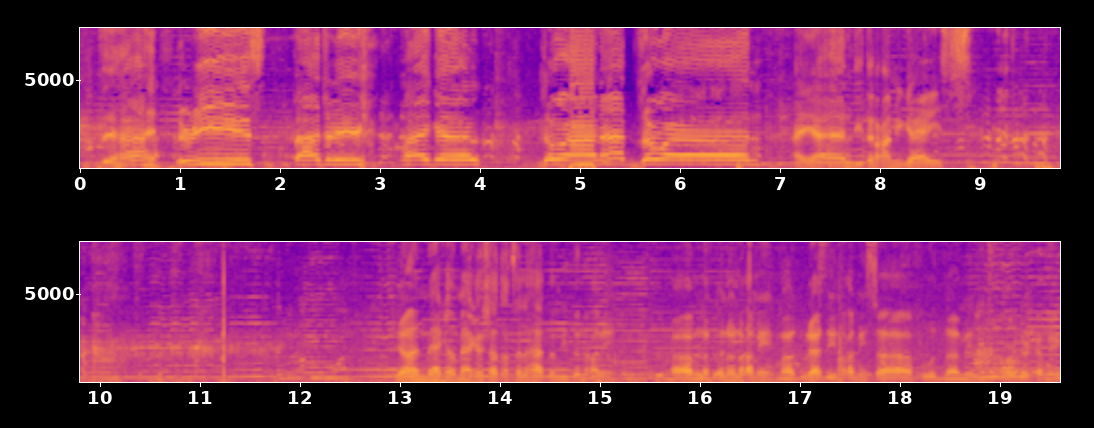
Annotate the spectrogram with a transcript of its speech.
Hi! Reese! Patrick! Michael! Joanne at Joanne! Ayan, dito na kami guys. Yan, mega mega shoutout sa lahat. Nandito na kami. Um, nag ano na kami, mag-ready na kami sa food namin. Order kami.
